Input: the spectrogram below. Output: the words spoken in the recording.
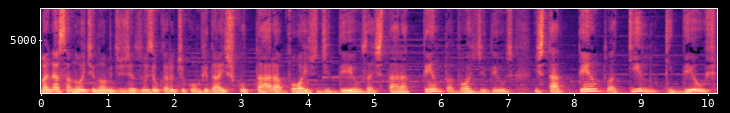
Mas nessa noite, em nome de Jesus, eu quero te convidar a escutar a voz de Deus, a estar atento à voz de Deus, estar atento àquilo que Deus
